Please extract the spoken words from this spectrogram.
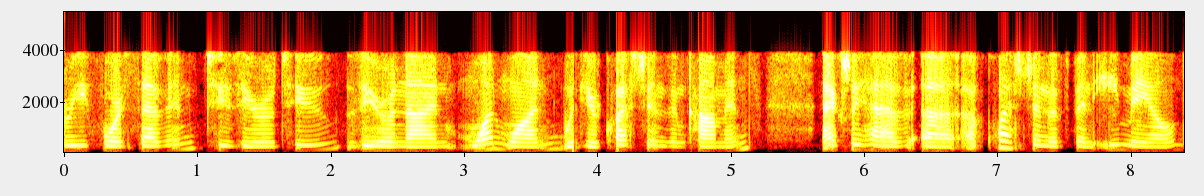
347-202-0911 with your questions and comments. I actually have a, a question that's been emailed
